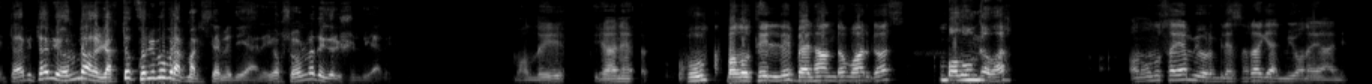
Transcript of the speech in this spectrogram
E, tabii tabii onu da alacaktık. Kulübü bırakmak istemedi yani. Yoksa onunla da görüşüldü yani. Vallahi yani Hulk, Balotelli, Belhanda, Vargas Balonga var. onu onu sayamıyorum bile sıra gelmiyor ona yani.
